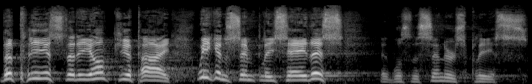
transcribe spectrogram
The place that he occupied. We can simply say this it was the sinner's place.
